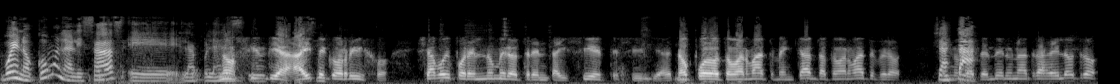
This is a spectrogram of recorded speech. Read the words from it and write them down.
Bueno, ¿cómo analizás eh, la, No, Cintia, ahí te corrijo. Ya voy por el número 37, Cintia. No puedo tomar mate, me encanta tomar mate, pero ya tengo que atender uno atrás del otro.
